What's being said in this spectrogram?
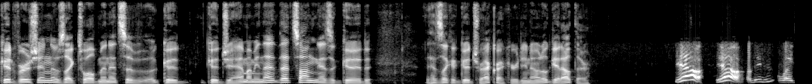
good version. It was like 12 minutes of a good good jam. I mean that that song has a good it has like a good track record. You know, it'll get out there. Yeah, yeah. I mean, like.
